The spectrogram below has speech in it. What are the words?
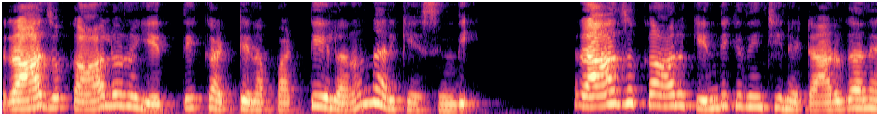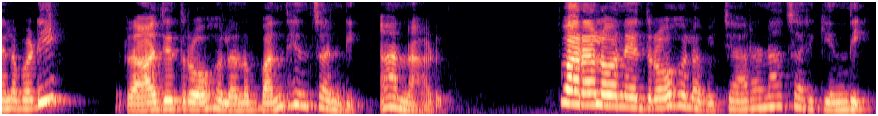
రాజు కాలును ఎత్తి కట్టిన పట్టీలను నరికేసింది. రాజు కాలు కిందికి దించి నిటారుగా నిలబడి రాజద్రోహులను బంధించండి అన్నాడు. త్వరలోనే ద్రోహుల విచారణ జరిగింది.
